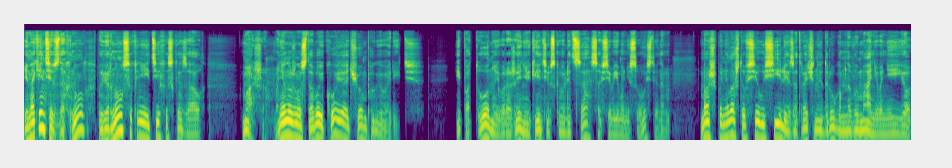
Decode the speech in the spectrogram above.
Иннокентий вздохнул, повернулся к ней и тихо сказал, «Маша, мне нужно с тобой кое о чем поговорить». И по тону и выражению кентьевского лица, совсем ему не свойственным, Маша поняла, что все усилия, затраченные другом на выманивание ее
